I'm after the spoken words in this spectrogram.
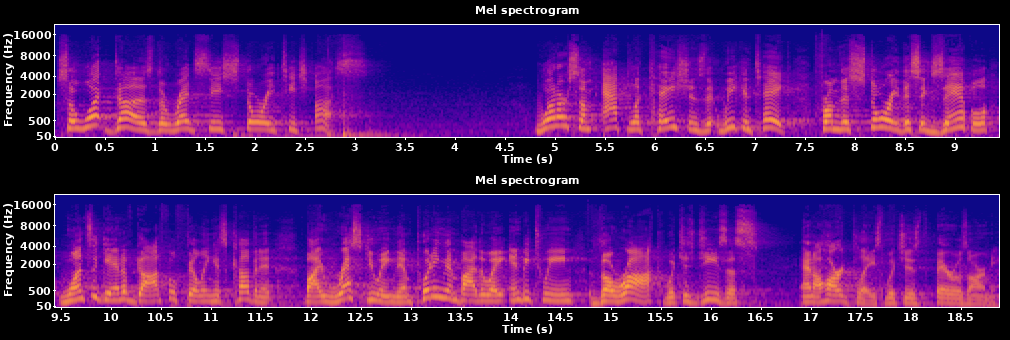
So, what does the Red Sea story teach us? What are some applications that we can take from this story, this example, once again, of God fulfilling his covenant by rescuing them, putting them, by the way, in between the rock, which is Jesus, and a hard place, which is Pharaoh's army?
